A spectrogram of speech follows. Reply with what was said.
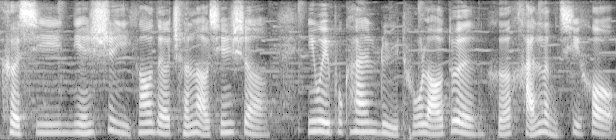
可惜年事已高的陈老先生因为不堪旅途劳顿和寒冷气候，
